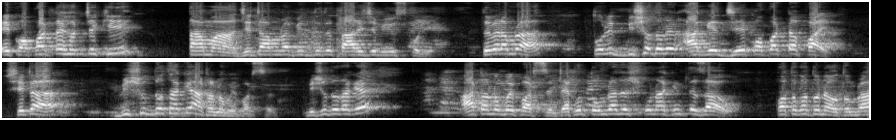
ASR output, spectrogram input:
এই কপারটাই হচ্ছে কি? তামা যেটা আমরা বিদ্যুতের তার হিসেবে ইউজ করি। তো এবার আমরা তড়িৎ বিশোধনের আগে যে কপারটা পাই সেটা বিশুদ্ধ থাকে আটানব্বই পার্সেন্ট বিশুদ্ধ থাকে আটানব্বই পার্সেন্ট এখন তোমরা যে সোনা কিনতে যাও কত কত নাও তোমরা?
